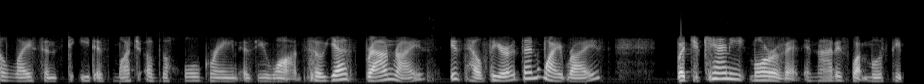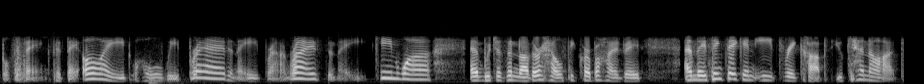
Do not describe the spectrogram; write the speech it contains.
a license to eat as much of the whole grain as you want. So, yes, brown rice is healthier than white rice, but you can't eat more of it. And that is what most people think that they, oh, I eat whole wheat bread and I eat brown rice and I eat quinoa, and, which is another healthy carbohydrate, and they think they can eat three cups. You cannot.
